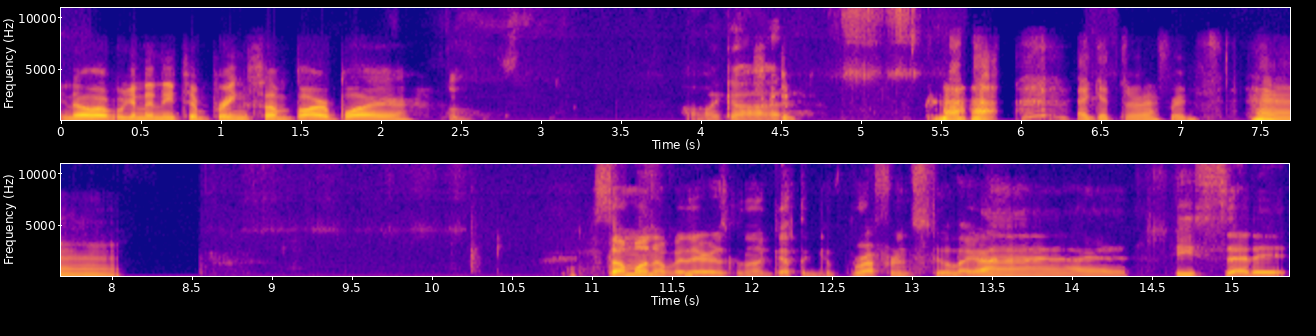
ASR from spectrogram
You know what? We're gonna need to bring some barbed wire. Oh my god. I get the reference. Someone over there is gonna get the reference to like ah he said it.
